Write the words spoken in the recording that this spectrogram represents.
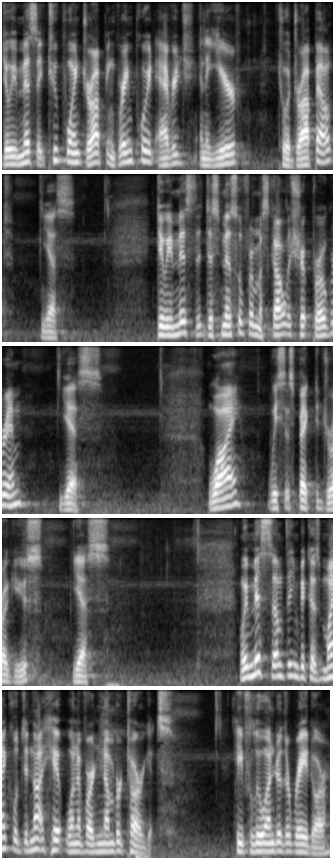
Do we miss a two point drop in grade point average in a year to a dropout? Yes. Do we miss the dismissal from a scholarship program? Yes. Why? We suspected drug use. Yes. We missed something because Michael did not hit one of our number targets. He flew under the radar.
